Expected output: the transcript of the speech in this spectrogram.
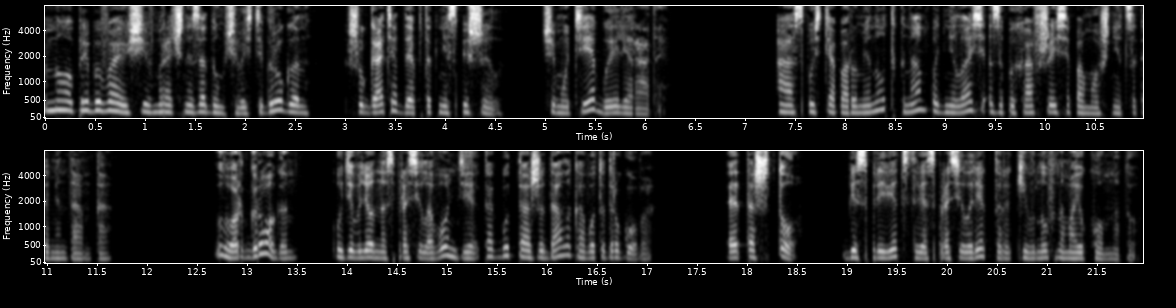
Но пребывающий в мрачной задумчивости Гроган шугать адепток не спешил, чему те были рады. А спустя пару минут к нам поднялась запыхавшаяся помощница коменданта. «Лорд Гроган», — удивленно спросила Вонди, как будто ожидала кого-то другого. «Это что?» Без приветствия спросил ректор, кивнув на мою комнату.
